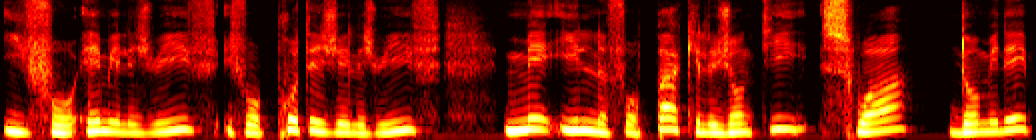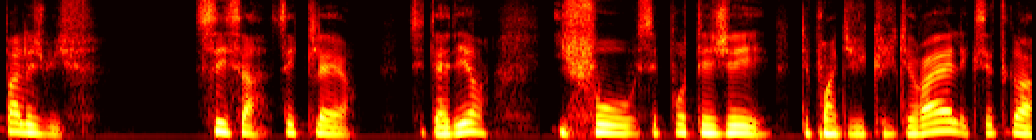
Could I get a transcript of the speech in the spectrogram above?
il faut aimer les Juifs, il faut protéger les Juifs, mais il ne faut pas que les gentils soient dominés par les Juifs. C'est ça, c'est clair. C'est-à-dire, il faut se protéger du point de vue culturel, etc.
